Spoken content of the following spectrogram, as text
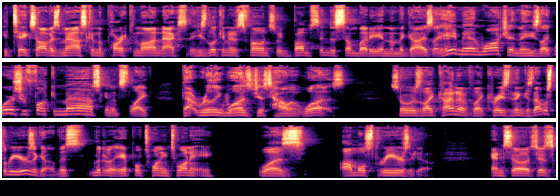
he takes off his mask in the parking lot and accident. He's looking at his phone, so he bumps into somebody, and then the guy's like, "Hey man, watch it." And then he's like, "Where's your fucking mask?" And it's like that really was just how it was. So it was like kind of like crazy thing because that was three years ago. This literally April 2020 was almost three years ago, and so it's just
